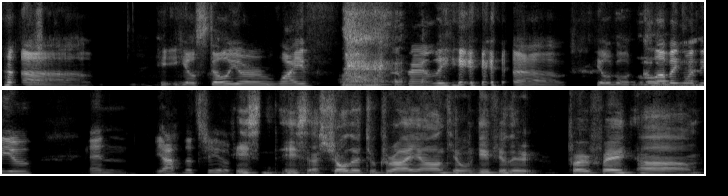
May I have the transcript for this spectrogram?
uh, he he'll steal your wife. Apparently, uh, he'll go clubbing with you, and yeah, that's Shield. he's he's a shoulder to cry on he will give you the perfect um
